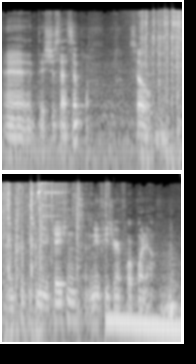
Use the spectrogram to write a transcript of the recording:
And it's just that simple. So encrypted communications, a new feature in 4.0.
